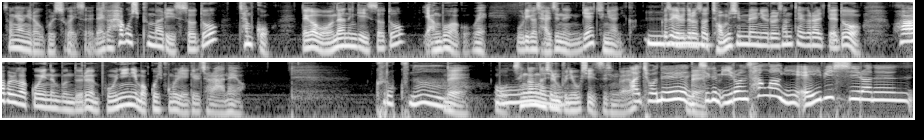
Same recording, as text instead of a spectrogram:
성향이라고 볼 수가 있어요. 내가 하고 싶은 말이 있어도 참고 내가 원하는 게 있어도 양보하고 왜 우리가 잘 지내는 게 중요하니까. 그래서 예를 들어서 음. 점심 메뉴를 선택을 할 때도 화합을 갖고 있는 분들은 본인이 먹고 싶은 걸 얘기를 잘 안 해요. 그렇구나. 네. 뭐 오. 생각나시는 분이 혹시 있으신가요? 아 저는 네. 지금 이런 상황이 A, B, C라는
